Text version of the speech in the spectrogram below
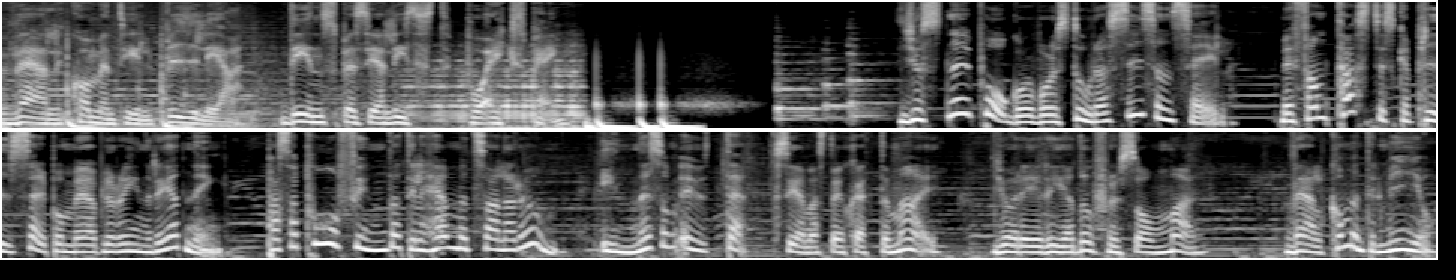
Välkommen till Bilia, din specialist på XPeng. Just nu pågår vår stora season sale med fantastiska priser på möbler och inredning. Passa på att fynda till hemmets alla rum, inne som ute, senast den 6 maj. Gör dig redo för sommar. Välkommen till Mio.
